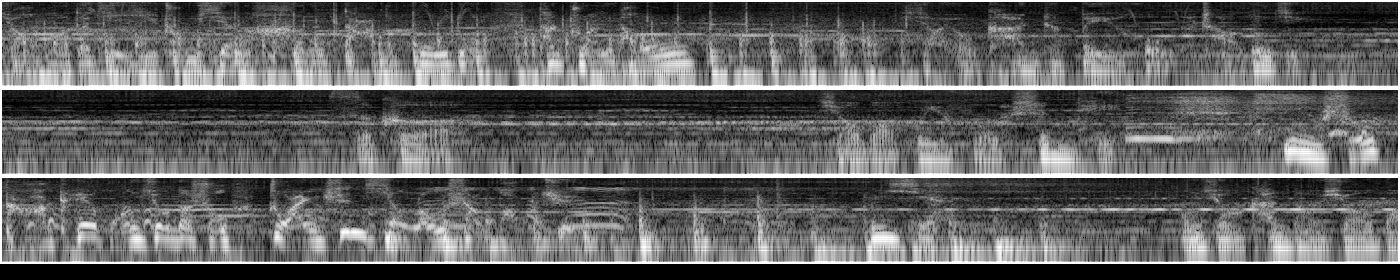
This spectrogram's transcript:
小宝的记忆出现了很大的波动，他转头想要看着背后的场景。此刻，小宝恢复了身体，用手打开黄潇的手，转身向楼上跑去。危险！黄潇看到小宝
